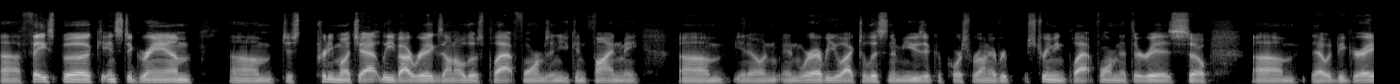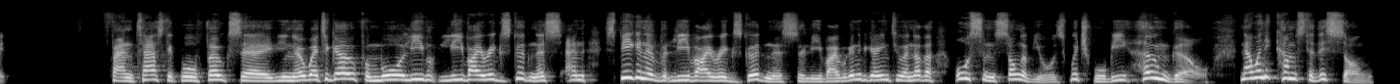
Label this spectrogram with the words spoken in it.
uh, Facebook, Instagram, um, just pretty much at Levi Riggs on all those platforms, and you can find me. Um, you know, and, and wherever you like to listen to music, of course, we're on every streaming platform that there is. So um, that would be great. Fantastic. Well, folks, uh, you know where to go for more Levi, Levi Riggs goodness. And speaking of Levi Riggs goodness, uh, Levi, we're going to be going to another awesome song of yours, which will be Home Girl. Now, when it comes to this song,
